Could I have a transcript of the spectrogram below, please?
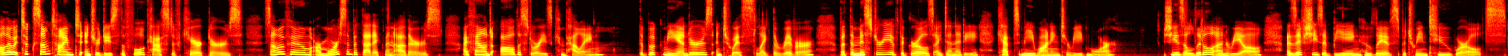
Although it took some time to introduce the full cast of characters, some of whom are more sympathetic than others, I found all the stories compelling. The book meanders and twists like the river, but the mystery of the girl's identity kept me wanting to read more. She is a little unreal, as if she's a being who lives between two worlds.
